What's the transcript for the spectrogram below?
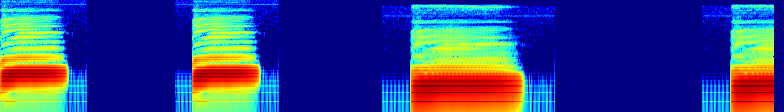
うん、うん、うん。うん。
